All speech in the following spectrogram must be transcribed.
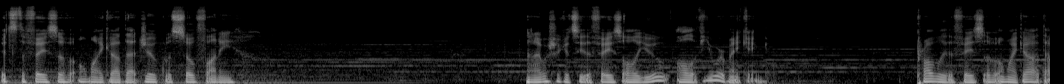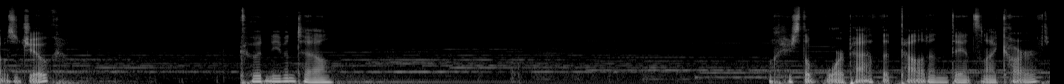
It's the face of, oh my god, that joke was so funny. And I wish I could see the face all you, all of you were making. Probably the face of, oh my god, that was a joke. Couldn't even tell. Oh, here's the warpath that Paladin Danse and I carved.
